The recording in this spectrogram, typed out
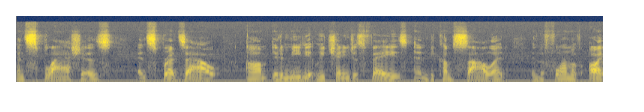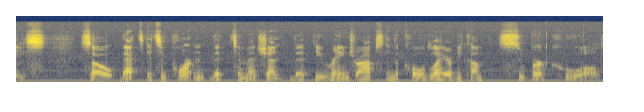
and splashes and spreads out, um, it immediately changes phase and becomes solid in the form of ice. So that's it's important that to mention that the raindrops in the cold layer become super cooled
